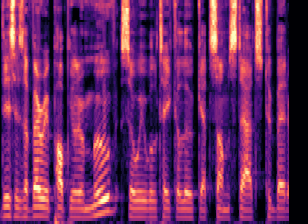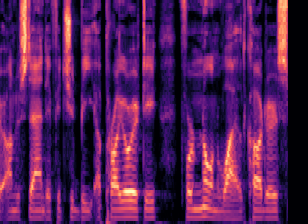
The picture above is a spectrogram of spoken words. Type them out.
This is a very popular move, so we will take a look at some stats to better understand if it should be a priority for non wildcarders.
